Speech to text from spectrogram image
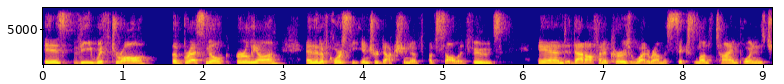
is the withdrawal of breast milk early on. And then, of course, the introduction of, of solid foods. And that often occurs, what, around the six month time point is,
